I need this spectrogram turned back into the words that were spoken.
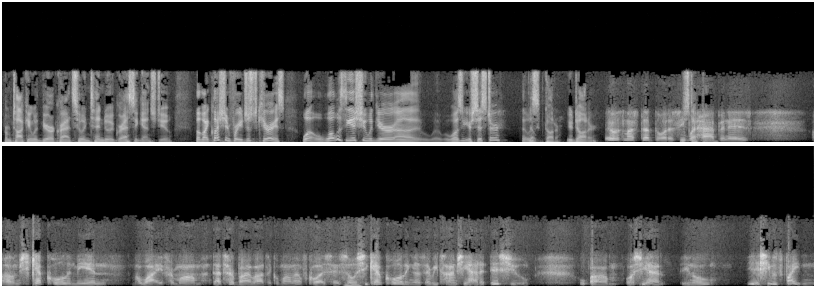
from talking with bureaucrats who intend to aggress against you. But my question for you, just curious, what what was the issue with your? Uh, was it your sister? That was daughter. Your daughter. It was my stepdaughter. See, Your what happened is, um, she kept calling me and my wife, her mom. That's her biological mom, of course. And so Mm-hmm. she kept calling us every time she had an issue, um, or she had, you know, yeah, she was fighting.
